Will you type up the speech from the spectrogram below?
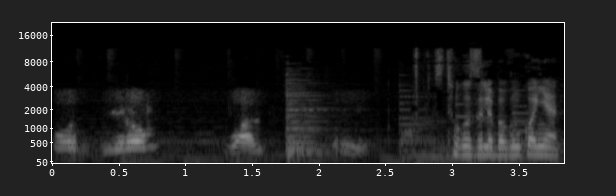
four zero one three sithokozele baba unkonyana.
